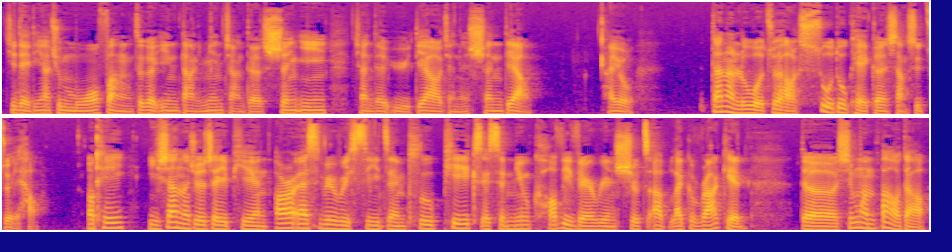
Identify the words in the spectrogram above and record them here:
记得一定要去模仿这个音档里面讲的声音、讲的语调、讲的声调，还有，当然如果最好速度可以跟上是最好。OK，以上呢就是这一篇 RSV recedes and flu peaks as a new COVID variant shoots up like a rocket 的新闻报道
